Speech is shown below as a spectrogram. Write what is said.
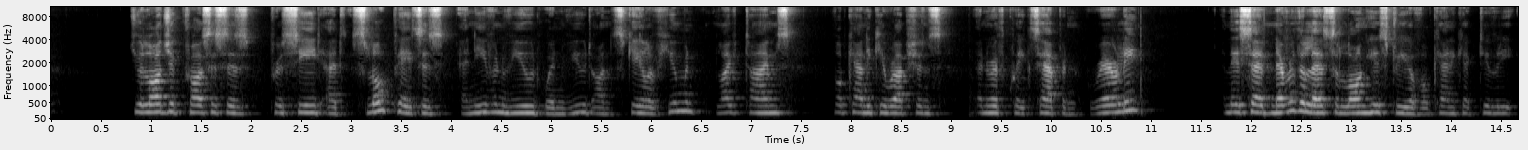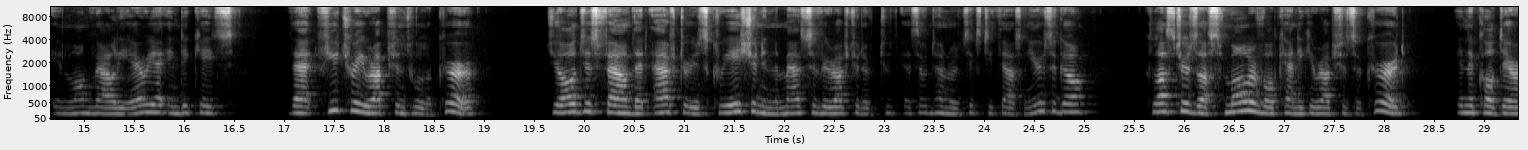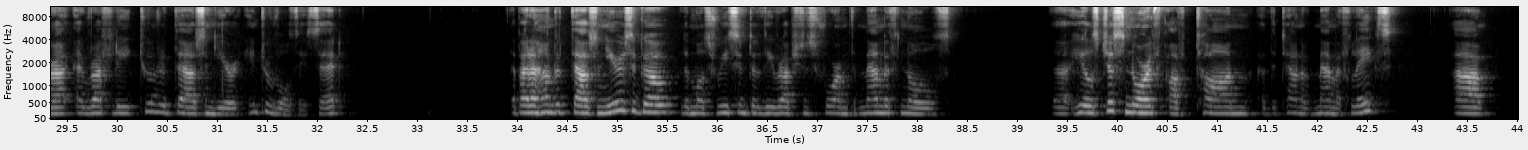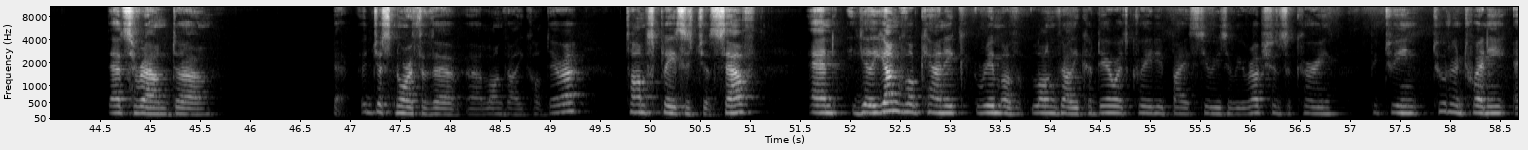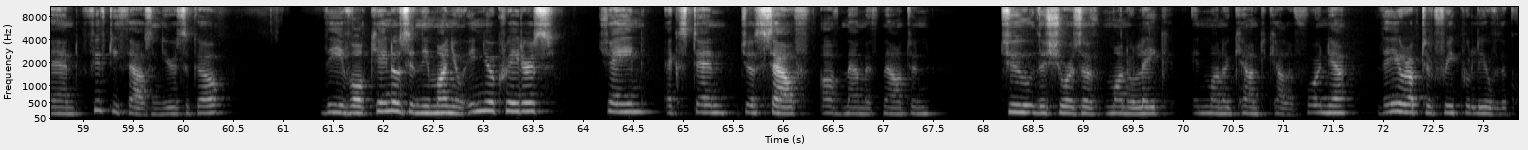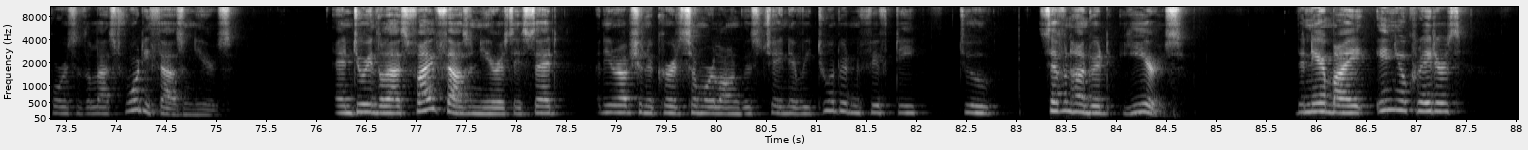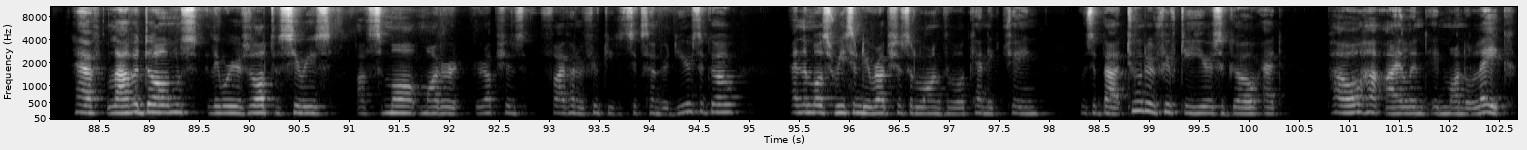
Geologic processes proceed at slow paces and even viewed when viewed on scale of human lifetimes, volcanic eruptions and earthquakes happen rarely. And they said, nevertheless, a long history of volcanic activity in Long Valley area indicates that future eruptions will occur, Geologists found that after its creation in the massive eruption of 760,000 years ago, clusters of smaller volcanic eruptions occurred in the caldera at roughly 200,000 year intervals, they said. About 100,000 years ago, the most recent of the eruptions formed the Mammoth Knolls uh, hills just north of Tom, uh, the town of Mammoth Lakes. Uh, that's around uh, just north of the uh, Long Valley caldera. Tom's Place is just south. And the young volcanic rim of Long Valley Caldera was created by a series of eruptions occurring between 220 and 50,000 years ago. The volcanoes in the Mono Inyo craters chain extend just south of Mammoth Mountain to the shores of Mono Lake in Mono County, California. They erupted frequently over the course of the last 40,000 years. And during the last 5,000 years, they said an eruption occurred somewhere along this chain every 250 to 700 years. The nearby Inyo craters have lava domes. They were a result of a series of small, moderate eruptions 550 to 600 years ago. And the most recent eruptions along the volcanic chain was about 250 years ago at Paoha Island in Mono Lake.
